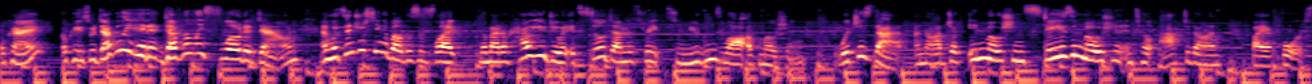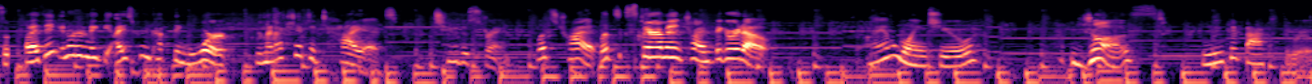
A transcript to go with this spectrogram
Okay, okay, so definitely hit it, definitely slowed it down. And what's interesting about this is like, no matter how you do it, it still demonstrates Newton's law of motion, which is that an object in motion stays in motion until acted on by a force. So, but I think in order to make the ice cream cup thing work, we might actually have to tie it to the string. Let's try it. Let's experiment, try and figure it out. So I am going to just loop it back through.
